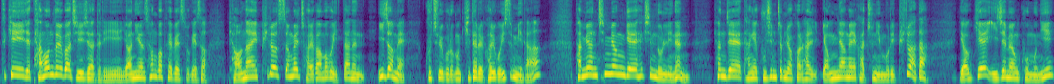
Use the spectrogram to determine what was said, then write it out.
특히 이제 당원들과 지지자들이 연이은 선거 패배 속에서 변화의 필요성을 절감하고 있다는 이 점에 구출그룹은 기대를 걸고 있습니다. 반면 친명계의 핵심 논리는 현재 당의 구심점 역할을 할 역량을 갖춘 인물이 필요하다. 여기에 이재명 고문이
